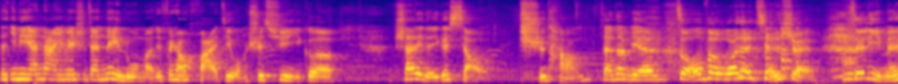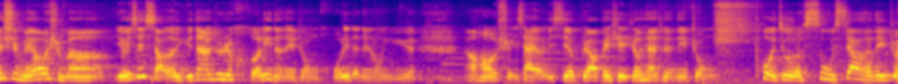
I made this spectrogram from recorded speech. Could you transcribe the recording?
在印第安纳，因为是在内陆嘛，就非常滑稽。我们是去一个山里的一个小池塘，在那边做 open water 潜水，所以里面是没有什么，有一些小的鱼，但是就是河里的那种、湖里的那种鱼。然后水下有一些不知道被谁扔下去的那种破旧的塑像的那种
